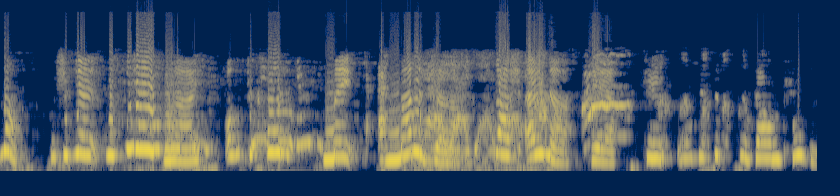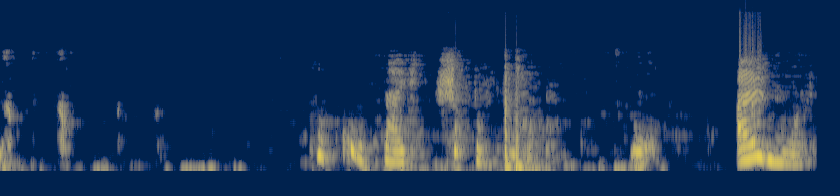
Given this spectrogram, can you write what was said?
No, which is yet refuse my of to call me manager slash owner here to this is the damn problem. For God's sake, shut the fuck up. Oh, I want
